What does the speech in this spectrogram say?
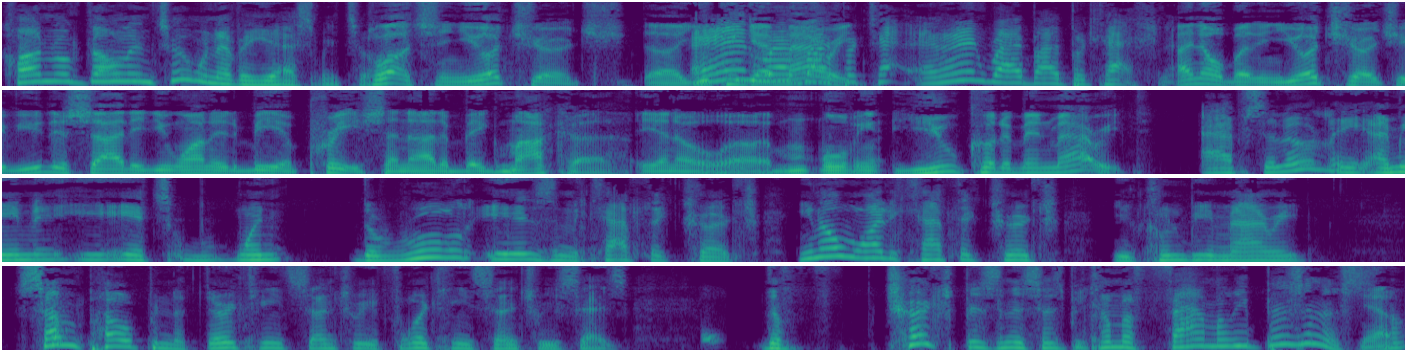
Cardinal Dolan too. Whenever he asks me to, Plus, in your church, uh, you can get Rabbi married. Pota- and Rabbi Potashnik. I know, but in your church, if you decided you wanted to be a priest and not a big macher, you know, uh, moving, you could have been married. Absolutely. I mean, it's when the rule is in the Catholic Church. You know why the Catholic Church you couldn't be married? Some pope in the 13th century, 14th century says the church business has become a family business. Yeah.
